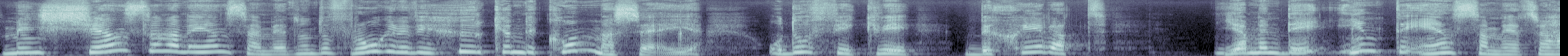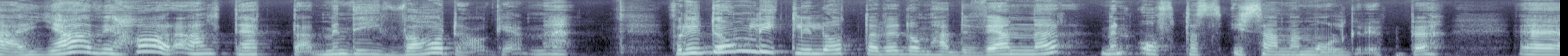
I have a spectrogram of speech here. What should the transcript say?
Men känslan av ensamhet. Och då frågade vi hur kan det komma sig? Och då fick vi besked att ja, men det är inte ensamhet så här. Ja, vi har allt detta, men det är i vardagen. För de lyckligt lottade, de hade vänner, men oftast i samma målgrupp. Eh,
